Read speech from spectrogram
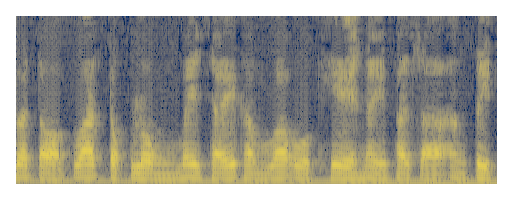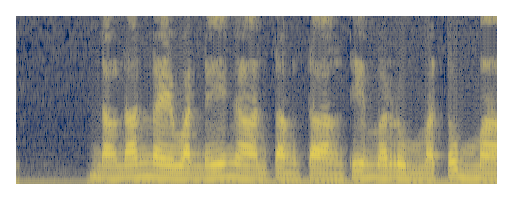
ก็ตอบว่าตกลงไม่ใช้คำว่าโอเคในภาษาอังกฤษ ดังนั้นในวันนี้งานต่างๆที่มารุมมาตุ้มมา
